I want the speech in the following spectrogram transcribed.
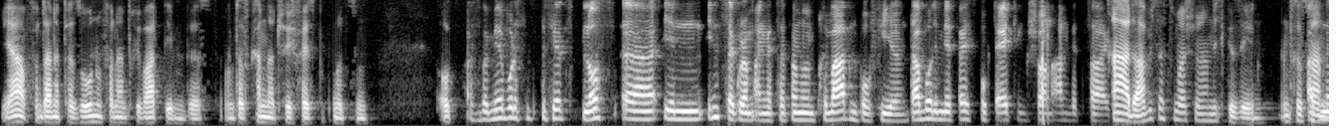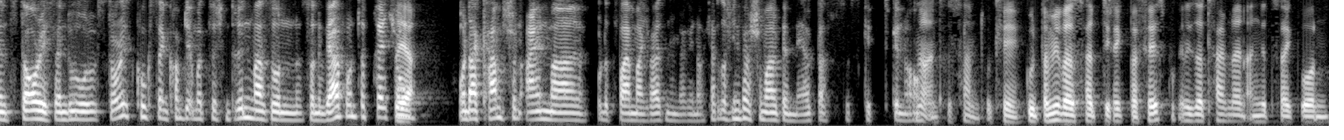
ja, von deiner Person und von deinem Privatleben wirst. Und das kann natürlich Facebook nutzen. Okay. Also bei mir wurde es jetzt bis jetzt bloß äh, in Instagram angezeigt, bei meinem privaten Profil. Da wurde mir Facebook Dating schon angezeigt. Ah, da habe ich das zum Beispiel noch nicht gesehen. Interessant. Also in den Stories, wenn du Stories guckst, dann kommt ja immer zwischendrin mal so, ein, so eine Werbeunterbrechung. Ja. Und da kam es schon einmal oder zweimal, ich weiß nicht mehr genau. Ich habe es auf jeden Fall schon mal bemerkt, dass es es gibt, genau. Ja, interessant. Okay, gut. Bei mir war es halt direkt bei Facebook in dieser Timeline angezeigt worden.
